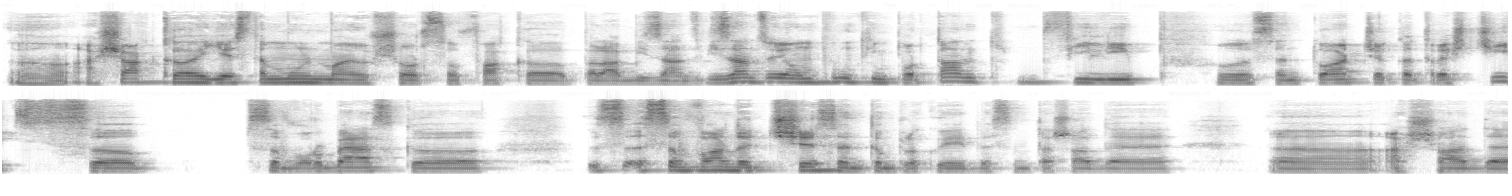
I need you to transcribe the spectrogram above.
Uh, așa că este mult mai ușor să o facă pe la Bizanț. Bizanțul e un punct important. Filip uh, se întoarce către știți să, să vorbească, să, să vadă ce se întâmplă cu ei de sunt așa de, uh, așa de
